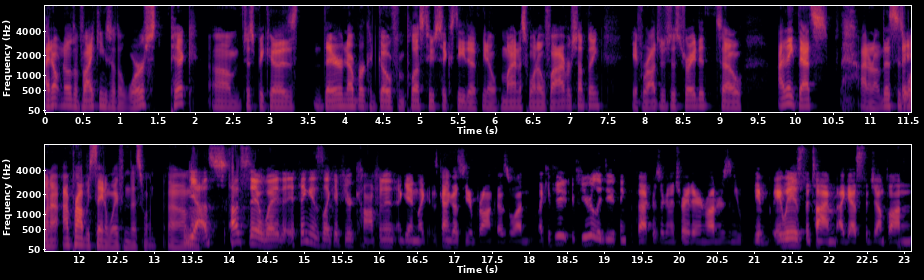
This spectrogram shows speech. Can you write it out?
I don't know the Vikings are the worst pick, um, just because their number could go from plus two sixty to you know minus one hundred five or something if Rodgers is traded. So I think that's I don't know. This is one I, I'm probably staying away from this one. Um, yeah, I'd, stay away. The thing is, like, if you're confident, again, like, it kind of goes to your Broncos one. Like, if you if you really do think the Packers are going to trade Aaron Rodgers, and you, it, it is the time, I guess, to jump on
